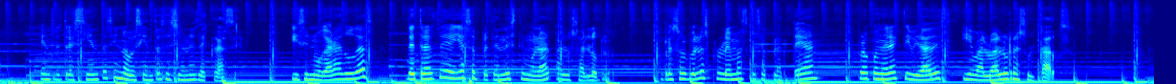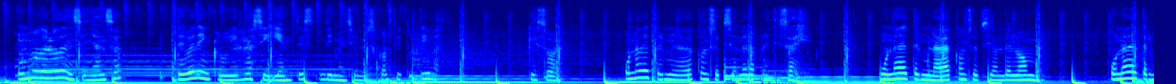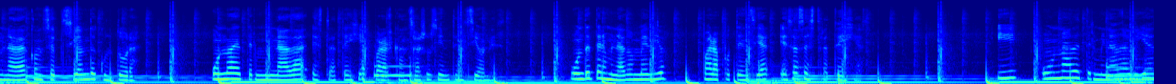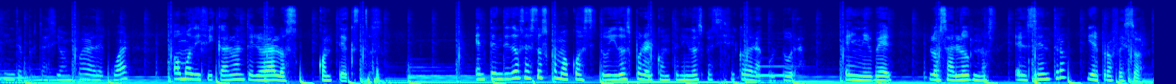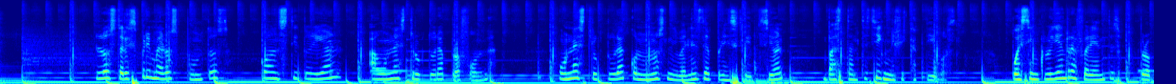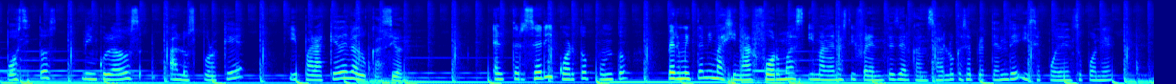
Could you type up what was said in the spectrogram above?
entre 300 y 900 sesiones de clase, y sin lugar a dudas, detrás de ellas se pretende estimular a los alumnos resolver los problemas que se plantean, proponer actividades y evaluar los resultados. Un modelo de enseñanza debe de incluir las siguientes dimensiones constitutivas, que son una determinada concepción del aprendizaje, una determinada concepción del hombre, una determinada concepción de cultura, una determinada estrategia para alcanzar sus intenciones, un determinado medio para potenciar esas estrategias y una determinada vía de interpretación para adecuar o modificar lo anterior a los contextos. Entendidos estos como constituidos por el contenido específico de la cultura, el nivel, los alumnos, el centro y el profesor. Los tres primeros puntos constituirían a una estructura profunda, una estructura con unos niveles de prescripción bastante significativos, pues incluyen referentes propósitos vinculados a los por qué y para qué de la educación. El tercer y cuarto punto permiten imaginar formas y maneras diferentes de alcanzar lo que se pretende y se pueden suponer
